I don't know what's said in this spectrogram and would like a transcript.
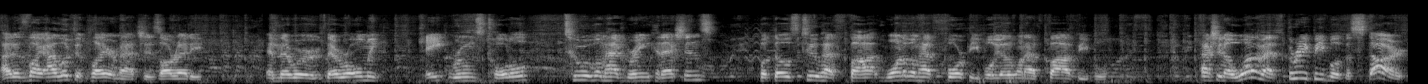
I just like I looked at player matches already, and there were there were only eight rooms total. Two of them had green connections, but those two had five. One of them had four people. The other one had five people. Actually, no. One of them had three people at the start,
